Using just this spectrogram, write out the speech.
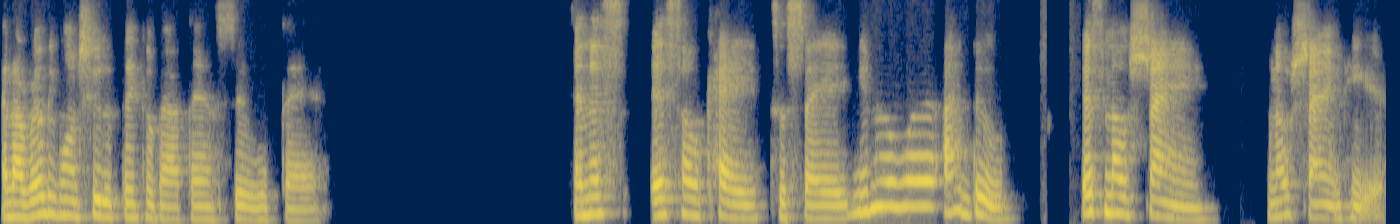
And I really want you to think about that and sit with that. And it's it's okay to say, you know what, I do. It's no shame, no shame here.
